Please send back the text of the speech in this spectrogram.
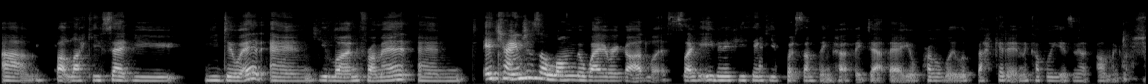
um, but like you said you you do it and you learn from it and it changes along the way regardless. Like even if you think you've put something perfect out there you'll probably look back at it in a couple of years and like, oh my gosh.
